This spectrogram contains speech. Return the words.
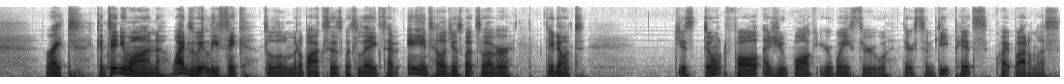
right, continue on. Why does Wheatley think the little metal boxes with legs have any intelligence whatsoever? They don't. Just don't fall as you walk your way through. There's some deep pits, quite bottomless.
